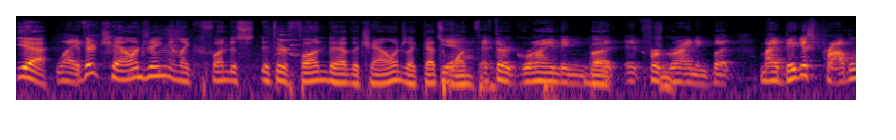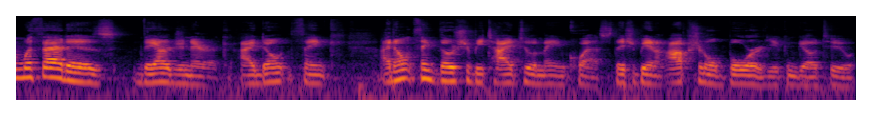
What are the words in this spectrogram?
Yeah, Like- if they're challenging and like fun to, if they're fun to have the challenge, like that's yeah, one thing. if they're grinding, But- it, it- for grinding. But my biggest problem with that is they are generic. I don't think I don't think those should be tied to a main quest. They should be an optional board you can go to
